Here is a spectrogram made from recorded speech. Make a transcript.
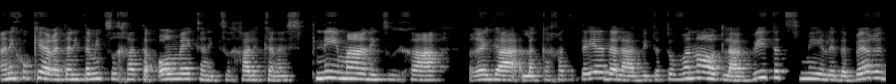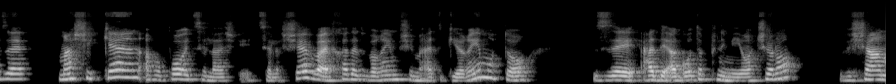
ואני חוקרת, אני תמיד צריכה את העומק, אני צריכה להיכנס פנימה, אני צריכה רגע לקחת את הידע, להביא את התובנות, להביא את עצמי, לדבר את זה. מה שכן, אפרופו אצל, אצל השבע, אחד הדברים שמאתגרים אותו זה הדאגות הפנימיות שלו, ושם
